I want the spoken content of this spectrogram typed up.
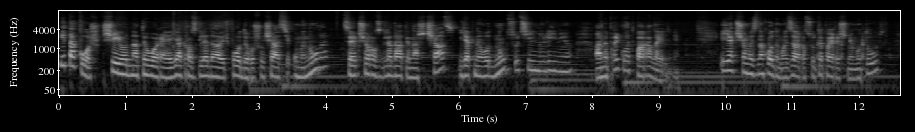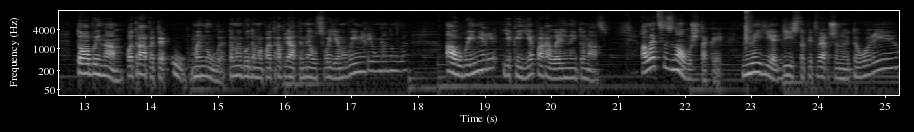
І також ще є одна теорія, як розглядають подорож у часі у минуле. Це якщо розглядати наш час як не одну суцільну лінію, а, наприклад, паралельні. І якщо ми знаходимося зараз у теперішньому тут, то аби нам потрапити у минуле, то ми будемо потрапляти не у своєму вимірі у минуле, а у вимірі, який є паралельний до нас. Але це знову ж таки не є дійсно підтвердженою теорією,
